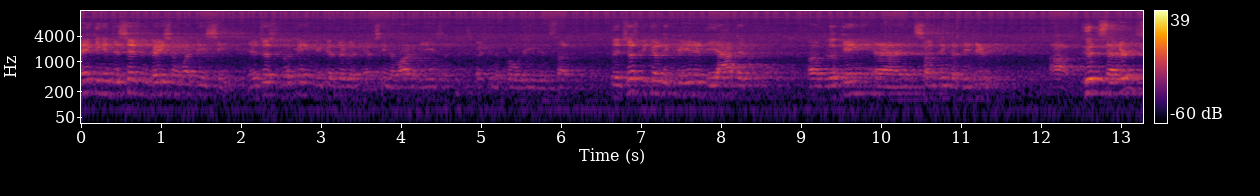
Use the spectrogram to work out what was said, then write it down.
making a decision based on what they see. They're just looking because they're looking. I've seen a lot of these, especially in the pro league and stuff. It's just because they created the habit of looking, and it's something that they do. Uh, good setters,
